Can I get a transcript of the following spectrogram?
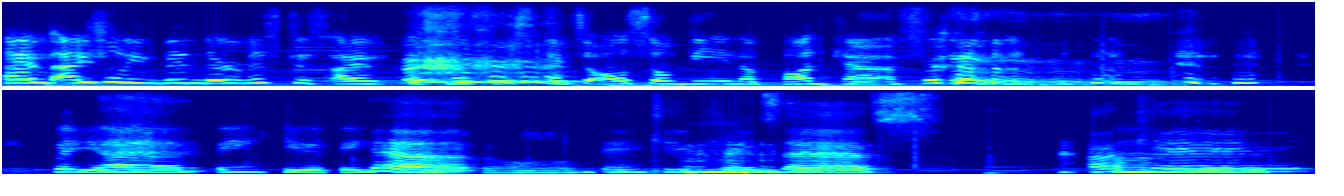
I'm actually been nervous because I it's my first time to also be in a podcast. Mm, mm, mm, but yeah, thank you. Thank yeah. you. Thank you, princess. okay. Uh,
